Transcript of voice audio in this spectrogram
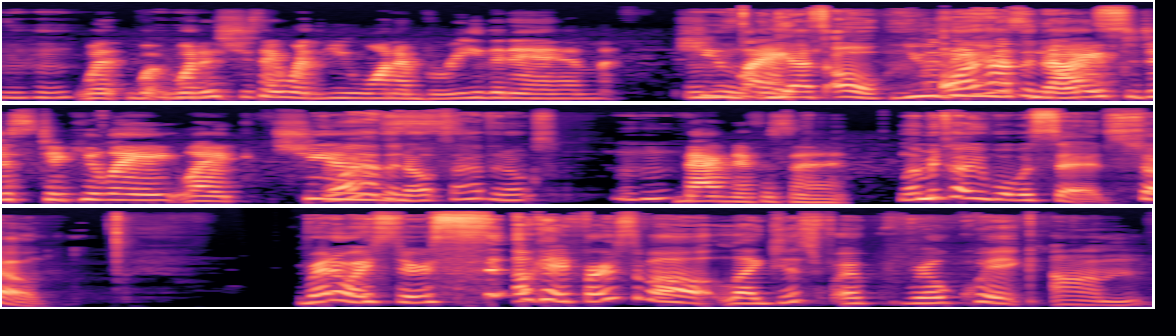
Mm-hmm. What, what, what does she say? Whether you want to breathe it in She's mm-hmm. like yes. Oh, using oh, I have the knife notes. to gesticulate. Like she oh, is. I have the notes. I have the notes. Mm-hmm. Magnificent. Let me tell you what was said. So, red oysters. okay, first of all, like just for a real quick, um,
